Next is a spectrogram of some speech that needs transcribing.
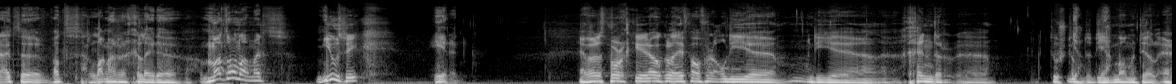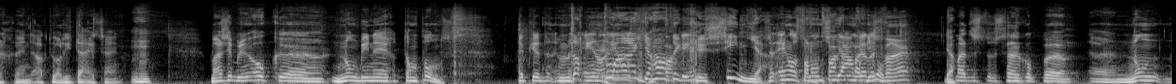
Alweer uit eh, wat langer geleden Madonna met Music. Heren. En we hadden het vorige keer ook al even over al die, eh, die gender eh, toestanden... die momenteel erg in de actualiteit zijn. Mhm. Maar ze hebben nu ook non-binaire tampons. Heb je een, een Dat plaatje had ik gezien, ja. Het is een Engelse Van ons weliswaar. Ja. Maar het staat ook op non-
